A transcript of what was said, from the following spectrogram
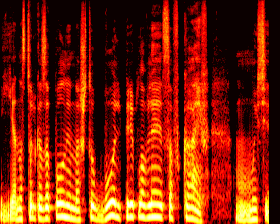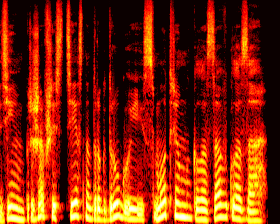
Я настолько заполнена, что боль переплавляется в кайф. Мы сидим, прижавшись тесно друг к другу и смотрим глаза в глаза.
